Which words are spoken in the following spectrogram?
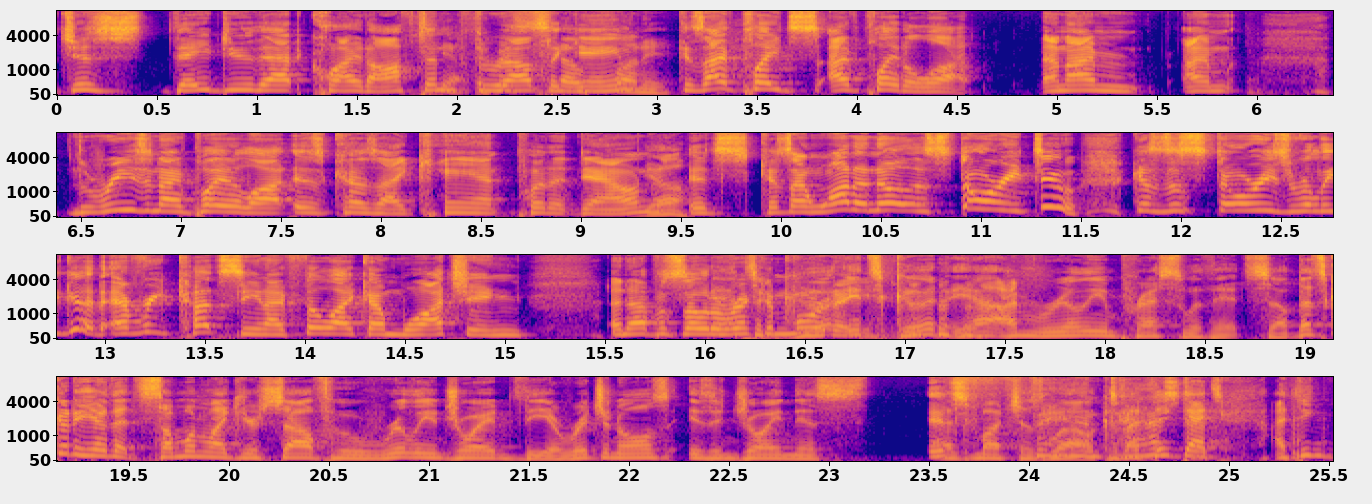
just they do that quite often Yeah, it was throughout the game funny. because I've played I've played a lot and I'm I'm the reason I play a lot is because I can't put it down. Yeah. It's because I want to know the story too because the story's really good. Every cutscene I feel like I'm watching an episode of Rick and good- Morty. it's good yeah i'm really impressed with it so that's good to hear that someone like yourself who really enjoyed the originals is enjoying this It's as much as well because i think that's i think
